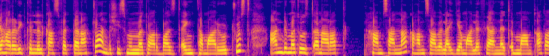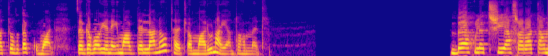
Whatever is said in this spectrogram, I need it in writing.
የሐረሪ ክልል ካስፈተናቸው 1849 ተማሪዎች ውስጥ 194 50 እና ከ50 በላይ የማለፊያ ነጥብ ማምጣታቸው ተጠቁሟል። ዘገባው የነኢማ አብደላ ነው። ተጨማሪውን አያንቱ አህመድ በ2014 ዓ.ም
